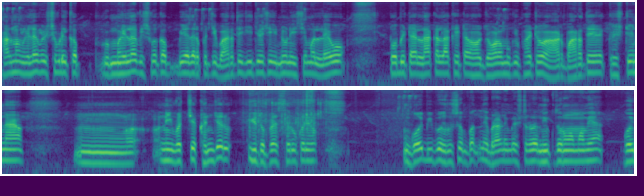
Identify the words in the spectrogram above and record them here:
હાલમાં મહિલા વિશ્વ કપ મહિલા વિશ્વકપ બે હજાર પચીસ ભારતે જીત્યો છે. ઇન્ડોનેશિયામાં લેવો ટોબીટા લાખ લાખીટા જ્વાળામુખી ફાટ્યો. હાર ભારતે ક્રિસ્ટીના ની વચ્ચે ખંજર યુદ્ધ અભ્યાસ શરૂ કર્યો. ગોય બીબો ઋષભ પંતને બ્રાન્ડ એમ્બેસેડર નિયુક્ત કરવામાં આવ્યા. ગોય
